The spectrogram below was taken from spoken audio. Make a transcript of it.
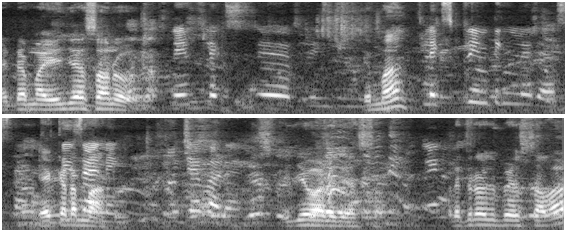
ఏంటమ్మా ఏం చేస్తావు నువ్వు నేను ఫ్లెక్స్ ప్రింటింగ్. ఏమ్మా? ఫ్లెక్స్ ప్రింటింగ్లో చేస్తాను. ఎక్కడమ్మా? విజయవాడ చేస్తావు ప్రతిరోజు పోస్తావా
